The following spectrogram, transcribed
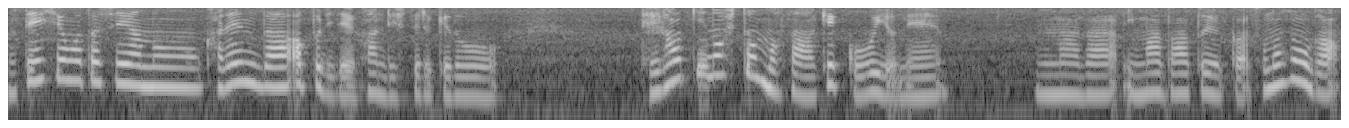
予定表私あのカレンダーアプリで管理してるけど手書きの人もさ結構多いよね。今だ今だというかその方が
